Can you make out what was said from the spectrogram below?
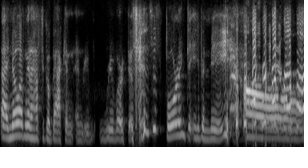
I know I'm going to have to go back and, and re- rework this because it's just boring to even me. Oh,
